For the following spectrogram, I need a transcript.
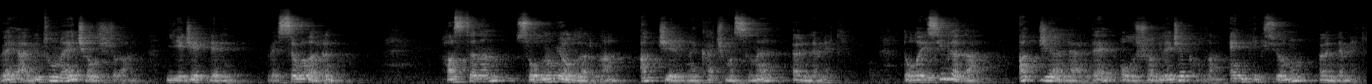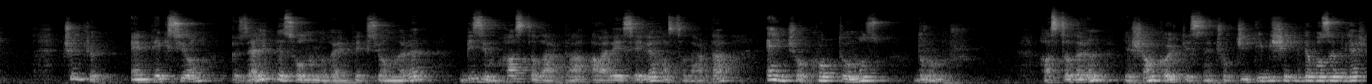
veya yutulmaya çalışılan yiyeceklerin ve sıvıların hastanın solunum yollarına, akciğerine kaçmasını önlemek. Dolayısıyla da akciğerlerde oluşabilecek olan enfeksiyonu önlemek. Çünkü enfeksiyon, özellikle solunum yolu enfeksiyonları bizim hastalarda, ALS'li hastalarda en çok korktuğumuz durumdur. Hastaların yaşam kalitesini çok ciddi bir şekilde bozabilir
